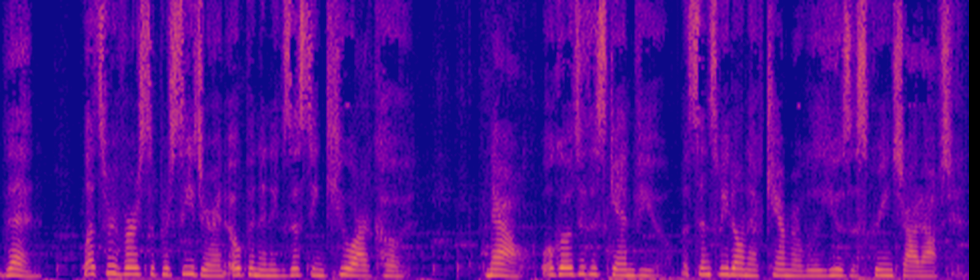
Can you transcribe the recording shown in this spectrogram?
Then, let's reverse the procedure and open an existing QR code. Now, we'll go to the scan view, but since we don't have camera we'll use the screenshot option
